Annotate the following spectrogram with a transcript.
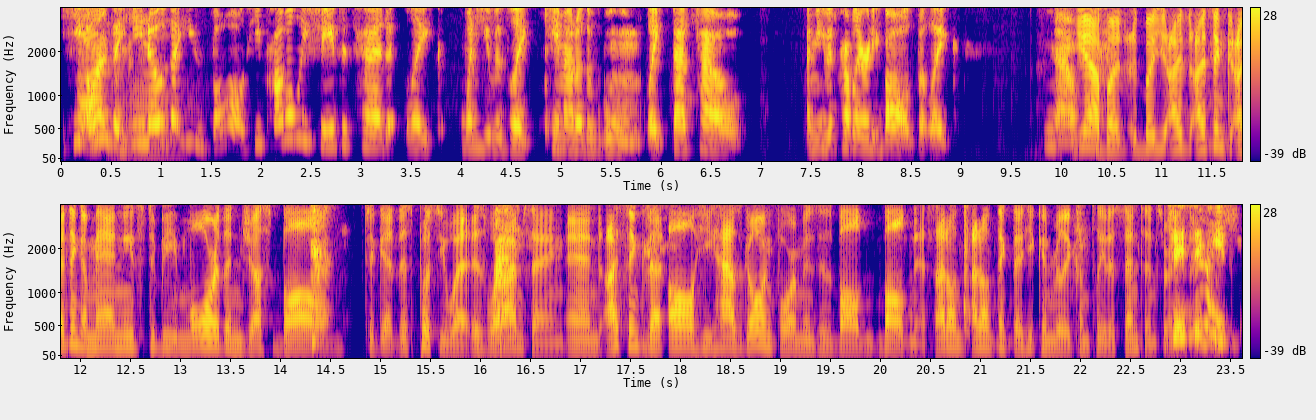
he Oh, owns it. He knows that he's bald. He probably shaved his head like when he was like came out of the womb. Like that's how. I mean, he was probably already bald, but like, you know. Yeah, but but I I think I think a man needs to be more than just bald to get this pussy wet is what I'm saying. And I think that all he has going for him is his bald baldness. I don't I don't think that he can really complete a sentence or anything. Jason, No, he's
